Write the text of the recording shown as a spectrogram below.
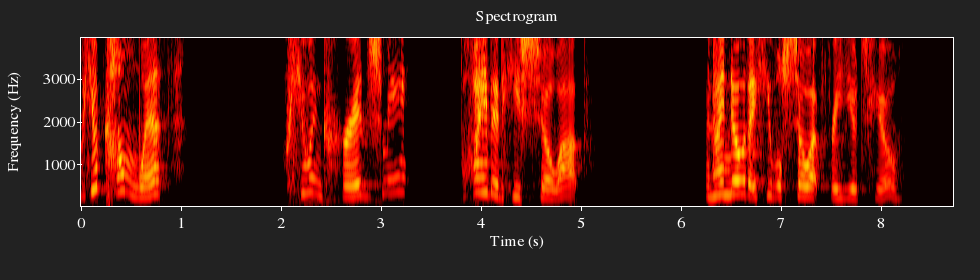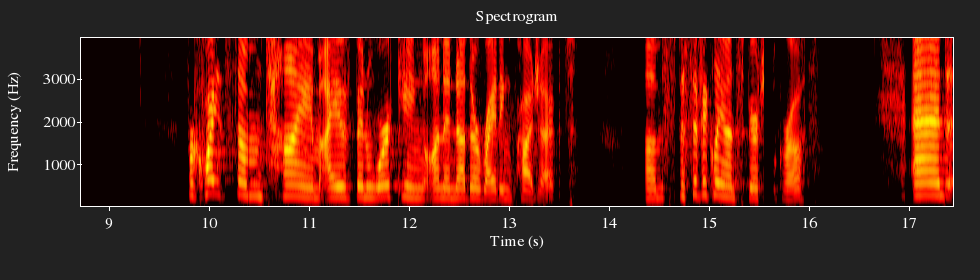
Will you come with? Will you encourage me? Boy, did he show up. And I know that he will show up for you too. For quite some time, I have been working on another writing project, um, specifically on spiritual growth. And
